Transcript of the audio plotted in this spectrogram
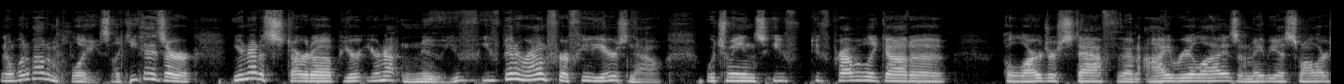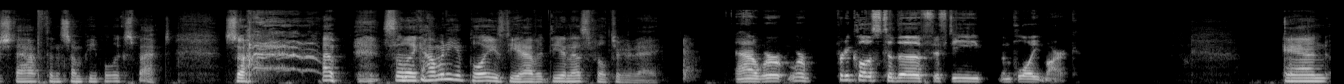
now, what about employees? Like you guys are, you're not a startup. You're you're not new. You've you've been around for a few years now, which means you've you've probably got a a larger staff than I realize, and maybe a smaller staff than some people expect. So, so like, how many employees do you have at DNS Filter today? Uh, we're we're pretty close to the 50 employee mark. And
